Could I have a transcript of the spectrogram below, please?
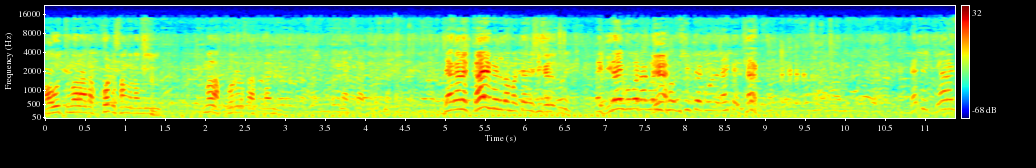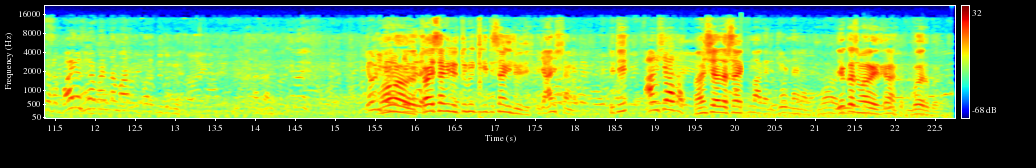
भाऊ तुम्हाला आता खोटं सांगणार मी. तुम्हाला खोरड टाकला मी. जगाने काय म्हणत मग त्याविषयी गरज नाही. गिराई उभं टाकलं की नाही सरक. याची गॅरंटी असं बाहेर सुद्धा पाण्याला मारून परत नाही तुम्ही. एवढी काय सांगितली? तुम्ही किती सांगितली होती? म्हणजे ऐंशी सांगा किती? ऐंशी हजार. ऐंशी हजार सांगितले. मागायला जोड नाही मला एकच मागायत का? बरं बरं.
